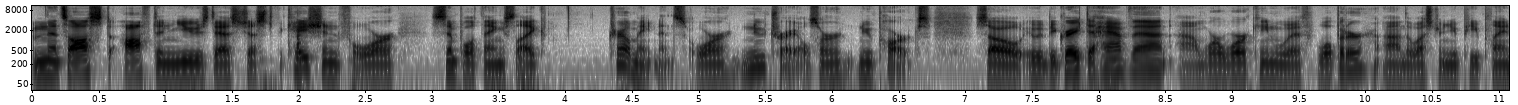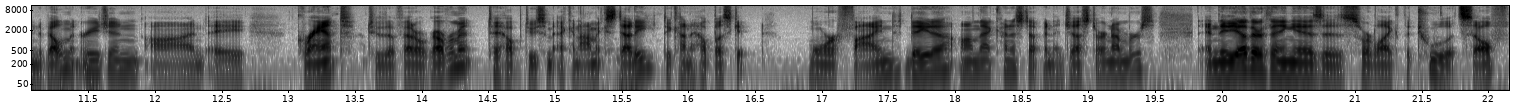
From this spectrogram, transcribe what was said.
and that's often used as justification for simple things like trail maintenance or new trails or new parks. So it would be great to have that. Uh, we're working with WUPPDR, uh, the Western UP Plan Development Region, on a grant to the federal government to help do some economic study to kind of help us get more refined data on that kind of stuff and adjust our numbers. And the other thing is is sort of like the tool itself.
